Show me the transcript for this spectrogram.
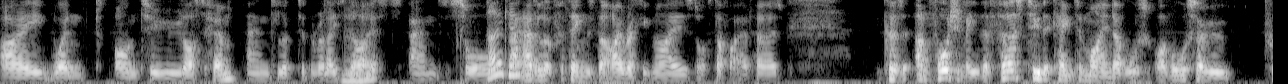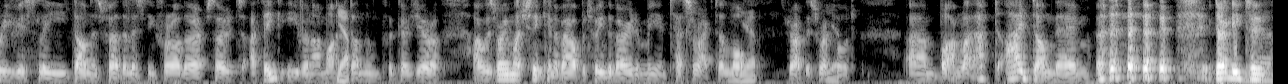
I went on to Last FM and looked at the related artists and saw Mm-hmm. Okay. and had a look for things that I recognised or stuff I had heard. Because unfortunately, the first two that came to mind, I've also, I've also previously done as further listening for other episodes. I think even I might Yep. have done them for Gojira. I was very much thinking about Between the Buried and Me and Tesseract a lot Yep. throughout this record. Um, but I'm like, I've, I've done them. Don't need to Yeah,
